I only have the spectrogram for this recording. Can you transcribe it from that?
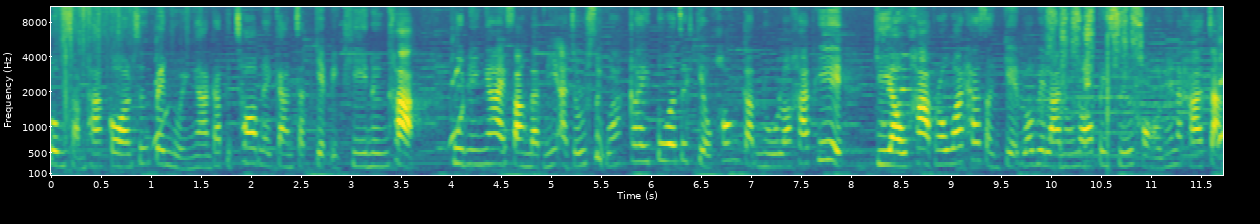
กรมสรรพากร ซึ่งเป็นหน่วยงานรับผิดชอบในการจัดเก็บอีกทีนึงค่ะ พูดง่ายๆ ฟังแบบนี้อาจจะรู้สึกว่าใกล้ตัวจะเกี่ยวข้องกับหนูแล้วค่ะพี่เกี่ยวค่ะ เพราะว่าถ้าสังเกตว่าเวลาน้องๆไปซื้อของเนี่ยนะคะ จาก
